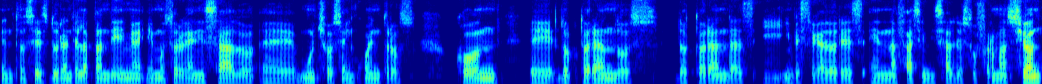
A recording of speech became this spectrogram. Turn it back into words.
Entonces, durante la pandemia hemos organizado muchos encuentros con doctorandos, doctorandas y investigadores en la fase inicial de su formación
